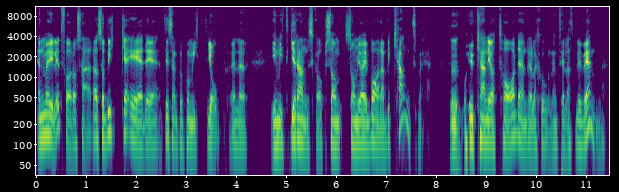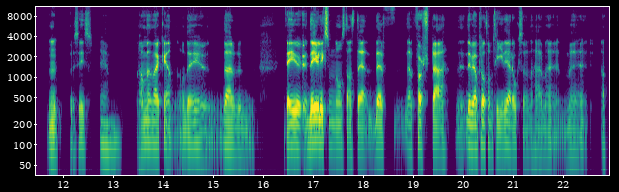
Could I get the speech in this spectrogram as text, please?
en möjlighet för oss här. Alltså vilka är det till exempel på mitt jobb eller i mitt grannskap som, som jag är bara bekant med? Mm. Och hur kan jag ta den relationen till att bli vän? Mm, precis. Um, ja men verkligen. Och det är ju där det är ju, det är ju liksom någonstans det, det, den första, det vi har pratat om tidigare också, det här med, med att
